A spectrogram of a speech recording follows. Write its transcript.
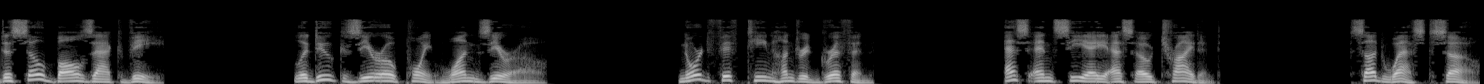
Dassault Balzac v Leduc 0.10 Nord 1500 Griffon SNCASO Trident. Sud West SO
